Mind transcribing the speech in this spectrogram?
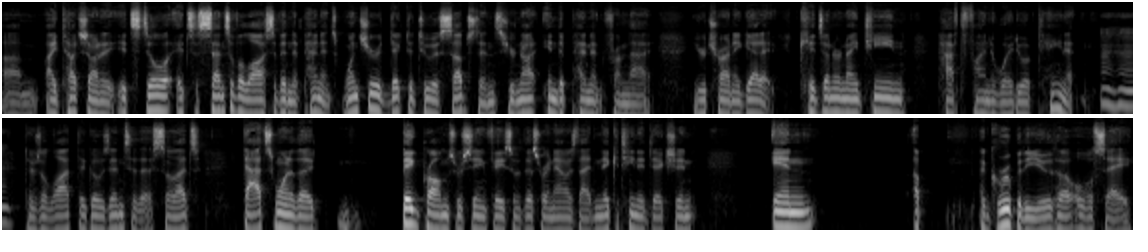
um, I touched on it. It's still it's a sense of a loss of independence. Once you're addicted to a substance, you're not independent from that. You're trying to get it. Kids under 19 have to find a way to obtain it. Mm-hmm. There's a lot that goes into this. So that's that's one of the big problems we're seeing faced with this right now is that nicotine addiction in a, a group of the youth, I will say,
